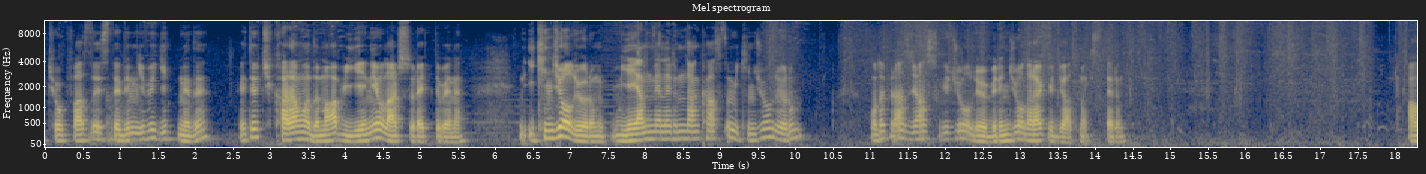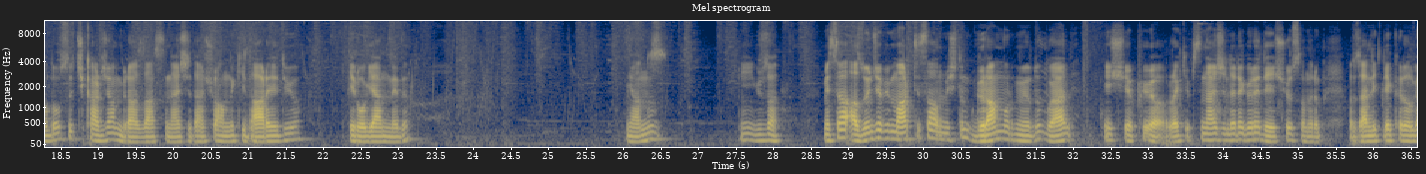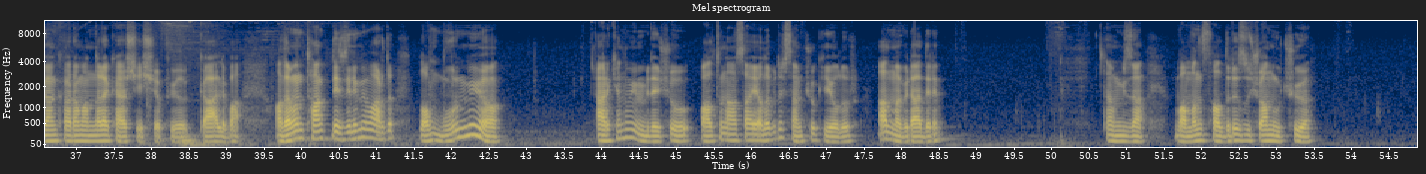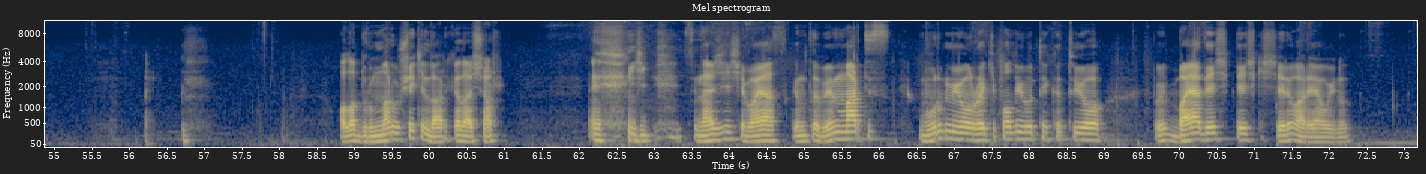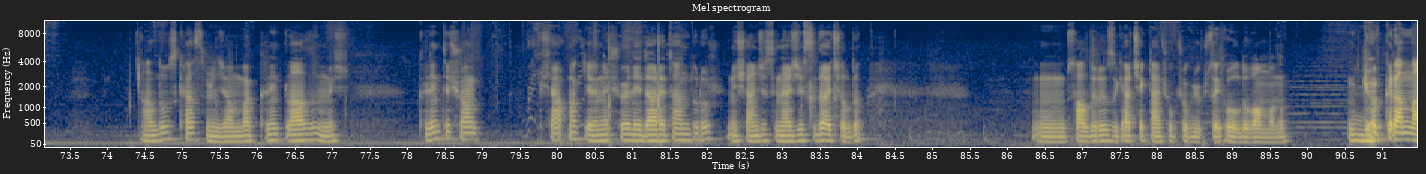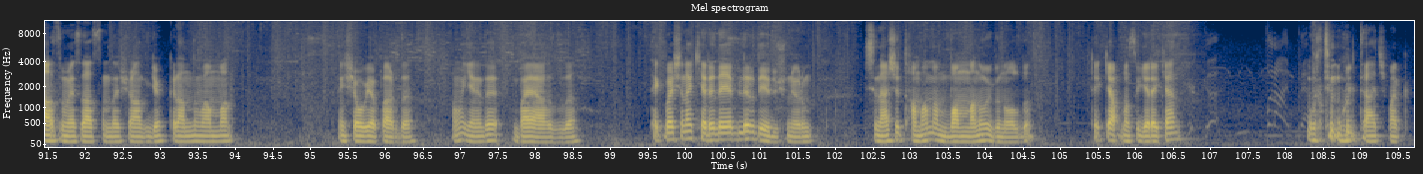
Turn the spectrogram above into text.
çok fazla istediğim gibi gitmedi. Video çıkaramadım abi. Yeniyorlar sürekli beni. İkinci oluyorum. Yenmelerinden kastım ikinci oluyorum. O da biraz can sıkıcı oluyor. Birinci olarak video atmak isterim. Aldos'u çıkaracağım birazdan sinerjiden. Şu anlık idare ediyor. Hero gelmedi. Yalnız iyi güzel. Mesela az önce bir Martis almıştım. Gram vurmuyordu. Bu el iş yapıyor. Rakip sinerjilere göre değişiyor sanırım. Özellikle kırılgan kahramanlara karşı iş yapıyor galiba. Adamın tank dizilimi vardı. Lan vurmuyor. Erken oyun bir de şu altın asayı alabilirsem çok iyi olur. Alma biraderim. Tamam güzel. Vambanın saldırı hızı şu an uçuyor. Valla durumlar bu şekilde arkadaşlar. Sinerji işi bayağı sıkıntı. Benim Martis vurmuyor, rakip alıyor, tek atıyor. Böyle bayağı değişik değişik işleri var ya oyunun. Aldous kasmayacağım. Bak Clint lazımmış. Clint'e şu an şey yapmak yerine şöyle idareten durur. Nişancı sinerjisi de açıldı. Hmm, saldırı hızı gerçekten çok çok yüksek oldu Vanman'ın. Gök kıran lazım esasında şu an. Gök kıranlı Vanman şov yapardı. Ama yine de bayağı hızlı. Tek başına kereleyebilir diye düşünüyorum. Sinerji tamamen Vanman'a uygun oldu. Tek yapması gereken ulti multi açmak.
